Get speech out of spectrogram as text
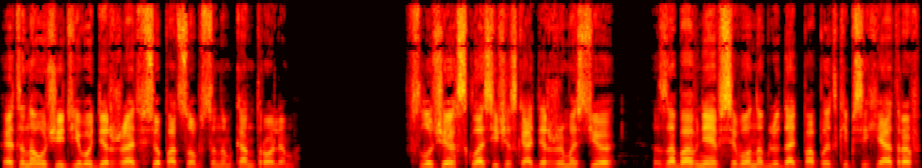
это научить его держать все под собственным контролем. В случаях с классической одержимостью забавнее всего наблюдать попытки психиатров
